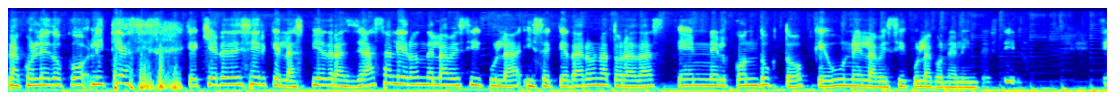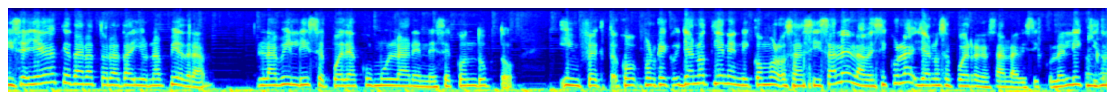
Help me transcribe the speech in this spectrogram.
la coledocolitiasis, que quiere decir que las piedras ya salieron de la vesícula y se quedaron atoradas en el conducto que une la vesícula con el intestino. Si se llega a quedar atorada ahí una piedra, la bilis se puede acumular en ese conducto infecto, porque ya no tiene ni cómo, o sea, si sale de la vesícula ya no se puede regresar a la vesícula el líquido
